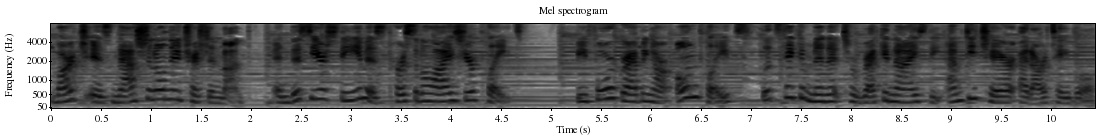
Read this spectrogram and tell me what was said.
March is National Nutrition Month, and this year's theme is Personalize Your Plate. Before grabbing our own plates, let's take a minute to recognize the empty chair at our table,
